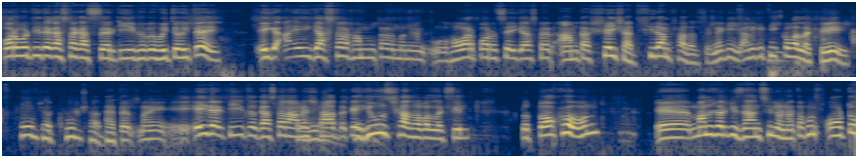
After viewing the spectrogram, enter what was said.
পরবর্তীতে গাছটা কাটছে আর কি, এইভাবে হইতে হইতে এই এই গাছটার আমটার মানে হওয়ার পর হচ্ছে এই গাছটার আমটা সেই স্বাদ শিরাম স্বাদ আছে নাকি? আমি কি ঠিক কবার লাগছে? খুব স্বাদ খুব স্বাদ। হ্যাঁ তো মানে এইটা আর কি তো গাছটার আমের স্বাদ একটা হিউজ স্বাদ হবার লাগছিল। তো তখন মানুষ আর কি জানছিল না তখন অটো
